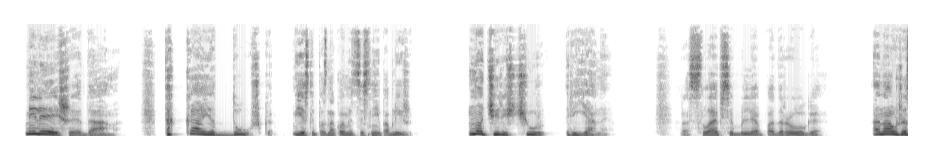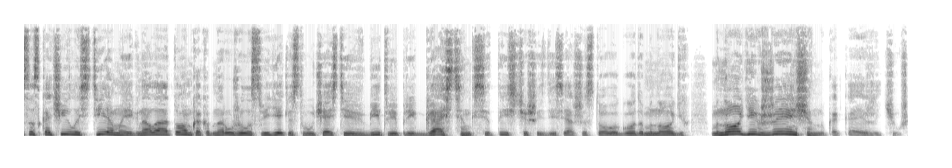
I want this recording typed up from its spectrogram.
Милейшая дама. Такая душка, если познакомиться с ней поближе. Но чересчур рьяная. Расслабься, бля, подруга. Она уже соскочила с темы и гнала о том, как обнаружила свидетельство участия в битве при Гастингсе 1066 года многих, многих женщин, ну какая же чушь,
